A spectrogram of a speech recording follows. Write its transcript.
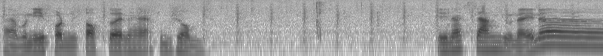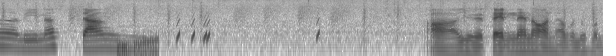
แต่วันนี้ฝนตกด้วยนะฮะคุณผู้ชมลีนัสจังอยู่ไหนนะลีนัสจัง อ่าอยู่ในเต็นท์แน่นอนครับวันนี้ฝน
